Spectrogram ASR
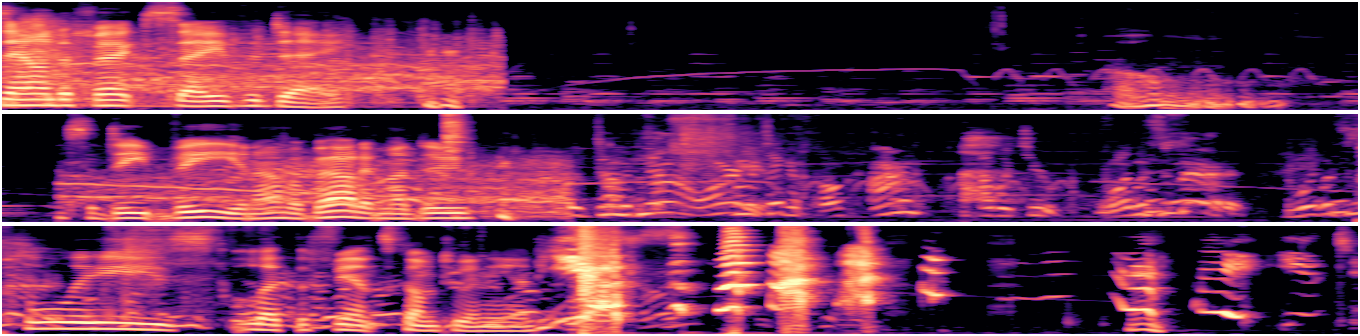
Sound effects save the day. That's a deep V, and I'm about it, my dude. How about you? What's the matter? What's the matter? Please let the fence come to an end. Yes! I hate you two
